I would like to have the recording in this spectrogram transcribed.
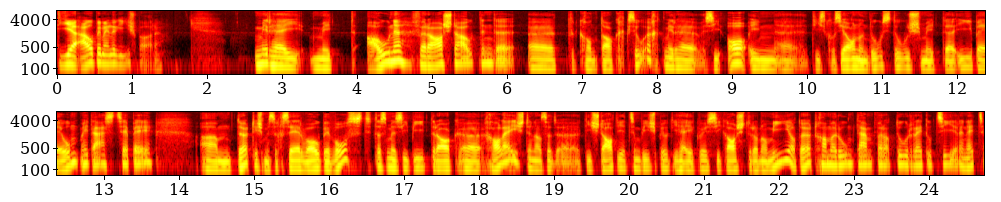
die auch beim Energiesparen? Wir haben mit allen Veranstaltenden äh, den Kontakt gesucht. Wir äh, sind auch in äh, Diskussion und Austausch mit äh, IB und mit SCB. Ähm, dort ist man sich sehr wohl bewusst, dass man seinen Beitrag äh, kann leisten kann. Also, äh, die Stadien zum Beispiel die haben eine gewisse Gastronomie, auch dort kann man Raumtemperatur reduzieren etc.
